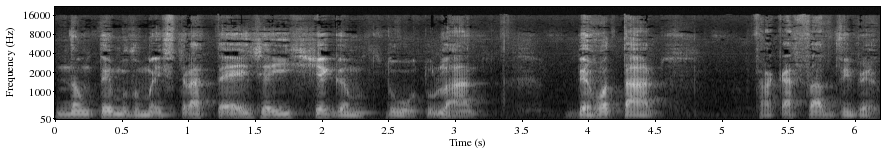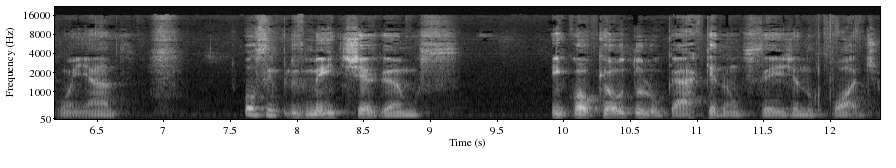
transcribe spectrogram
não temos uma estratégia e chegamos do outro lado, derrotados, fracassados, envergonhados, ou simplesmente chegamos em qualquer outro lugar que não seja no pódio.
